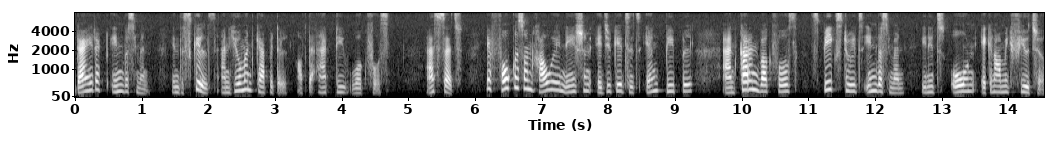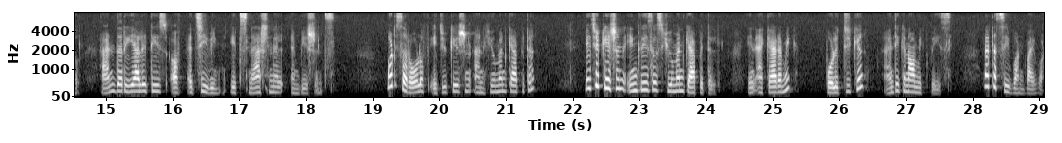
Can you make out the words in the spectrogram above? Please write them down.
direct investment in the skills and human capital of the active workforce. As such, a focus on how a nation educates its young people and current workforce speaks to its investment in its own economic future and the realities of achieving its national ambitions. What is the role of education and human capital? Education increases human capital in academic, political and economic ways. Let us see one by one.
